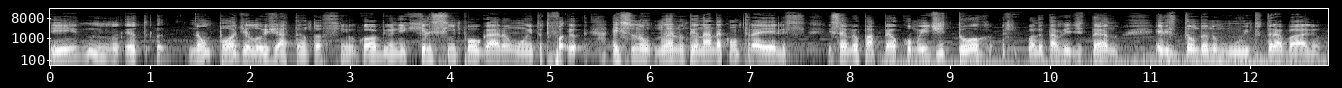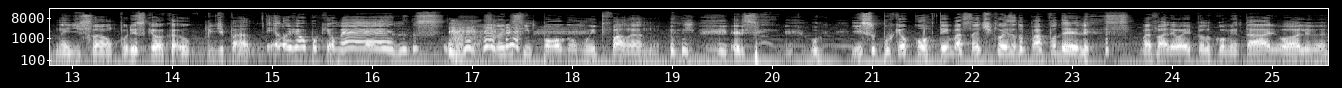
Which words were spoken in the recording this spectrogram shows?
E eu, não pode elogiar tanto assim o Gob e o Nick, que eles se empolgaram muito. Eu, eu, isso não, não, é, não tenho nada contra eles. Isso é meu papel como editor. Quando eu tava editando, eles estão dando muito trabalho na edição. Por isso que eu, eu pedi pra elogiar um pouquinho menos. Senão eles se empolgam muito falando. Eles. O, isso porque eu cortei bastante coisa do papo deles. Mas valeu aí pelo comentário, Oliver.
